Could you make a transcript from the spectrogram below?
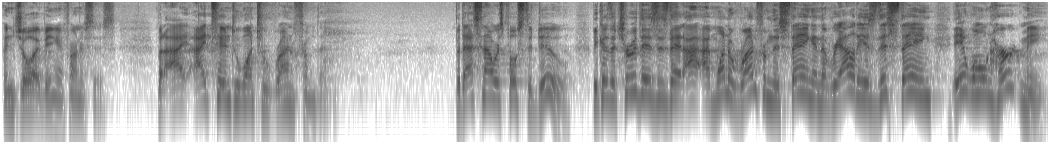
enjoy being in furnaces. But I, I tend to want to run from them. But that's not what we're supposed to do. Because the truth is, is that I, I want to run from this thing, and the reality is this thing, it won't hurt me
